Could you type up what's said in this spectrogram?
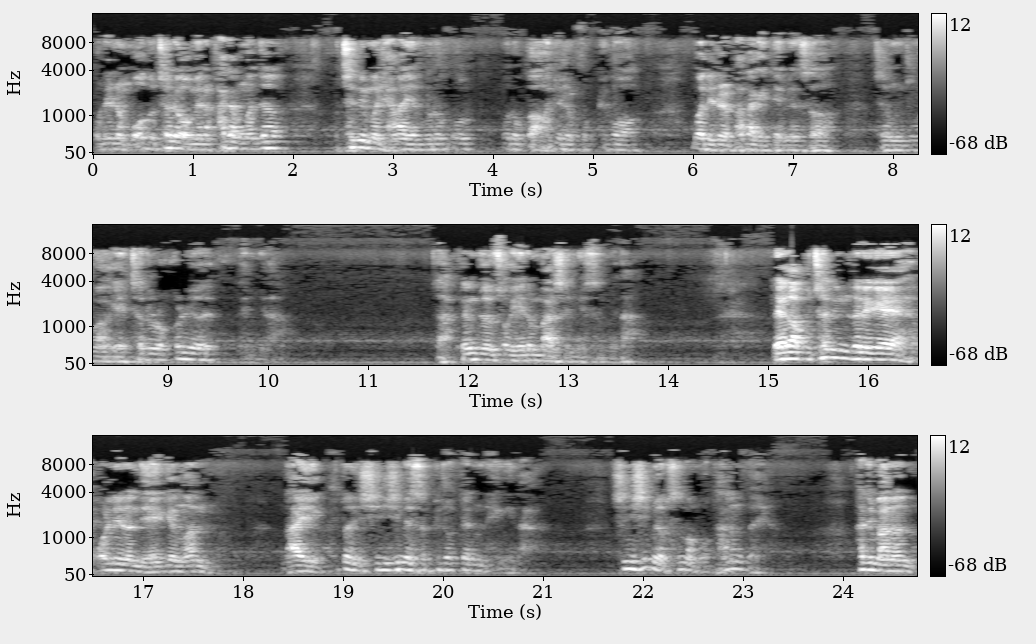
우리는 모두 절에 오면 가장 먼저 부처님을 향하여 무릎, 꿇- 무릎과 허리를 굽히고 머리를 바닥에 대면서 정중하게 절을 올려야 됩니다. 자, 경전 속에 이런 말씀이 있습니다. 내가 부처님들에게 올리는 예경은 나의 굳은 신심에서 비롯되는 행위다. 신심이 없으면 못하는 거예요. 하지만은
